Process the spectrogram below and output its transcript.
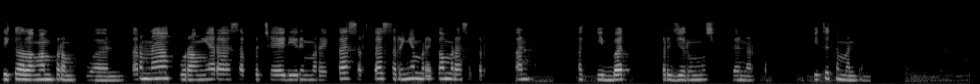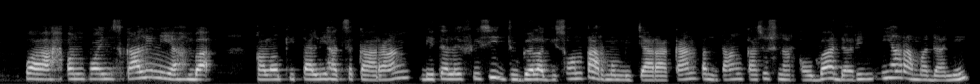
di kalangan perempuan karena kurangnya rasa percaya diri mereka serta seringnya mereka merasa tertekan akibat terjerumus pada narkoba. Itu teman-teman. Wah, on point sekali nih ya, Mbak. Kalau kita lihat sekarang, di televisi juga lagi sontar membicarakan tentang kasus narkoba dari Nia Ramadhani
